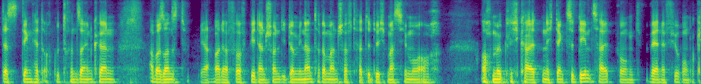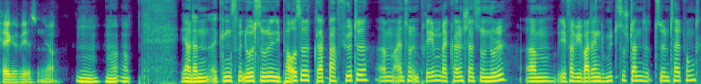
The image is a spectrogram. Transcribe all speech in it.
Das Ding hätte auch gut drin sein können. Aber sonst ja, war der VfB dann schon die dominantere Mannschaft, hatte durch Massimo auch, auch Möglichkeiten. Ich denke, zu dem Zeitpunkt wäre eine Führung okay gewesen, ja. Mhm, ja, ja. Ja, dann ging es mit 0 zu 0 in die Pause. Gladbach führte ähm, 1 0 in Bremen, bei Köln stand es 0-0. Ähm, Eva, wie war dein Gemütszustand zu dem Zeitpunkt?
